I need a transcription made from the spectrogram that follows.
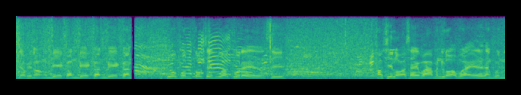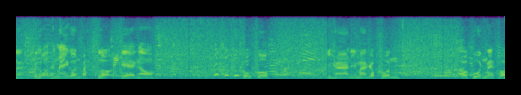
เดี๋ยวพี่น้องเบรกก่อนเบรกก่อนเบรกก่อนโอ้ฝนตกใส่หัวกูได้สิเฮาสิเลาะใส่ว่ามันเลาะบ่ได้เด้อทางพุ่นนะไปเลาะทางในก่อนไปเลาะแก่เงาโกโก้อีฮานี่มากกับผลว่าพูดไม่พอ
